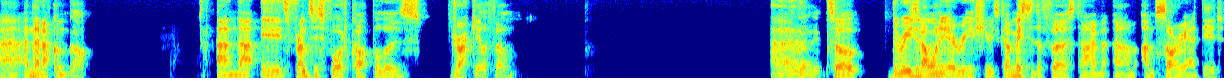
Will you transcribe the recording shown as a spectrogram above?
uh, and then I couldn't go and that is Francis Ford Coppola's Dracula film uh, Right. so the reason I wanted to reissue is because I missed it the first time and I'm, I'm sorry I did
